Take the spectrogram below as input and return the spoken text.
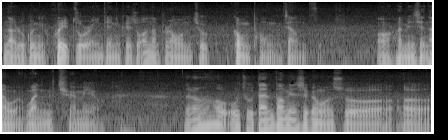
那如果你会做人一点，你可以说哦，那不然我们就共同这样子。哦，很明显他完完全没有。然后吴主单方面是跟我说，呃，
